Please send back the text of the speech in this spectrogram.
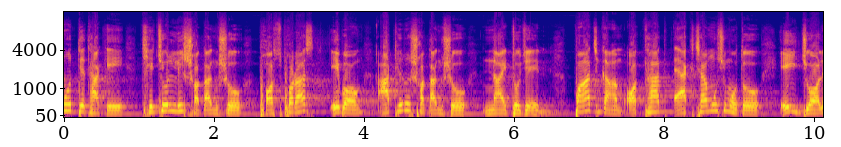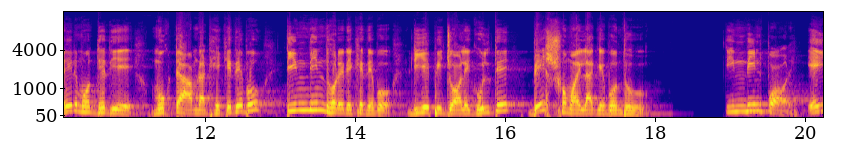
মধ্যে থাকে ছেচল্লিশ শতাংশ ফসফরাস এবং আঠেরো শতাংশ নাইট্রোজেন। পাঁচ গ্রাম অর্থাৎ এক চামচ মতো এই জলের মধ্যে দিয়ে মুখটা আমরা ঢেকে দেব, তিন দিন ধরে রেখে দেব। ডিএপি জলে গুলতে বেশ সময় লাগে বন্ধু। তিন দিন পর এই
